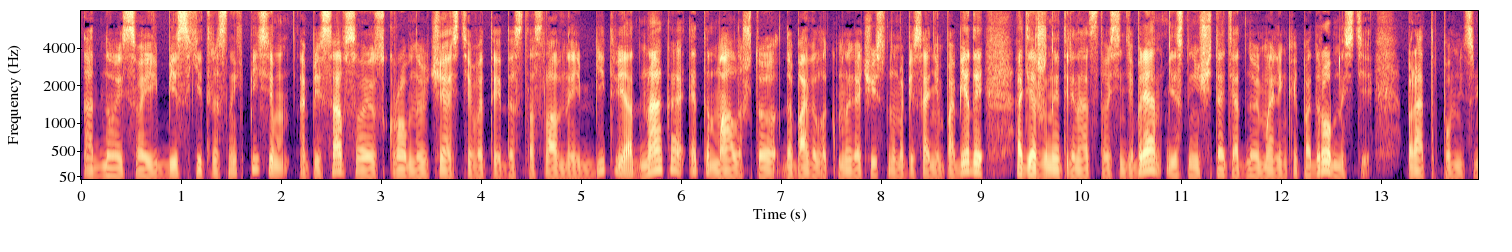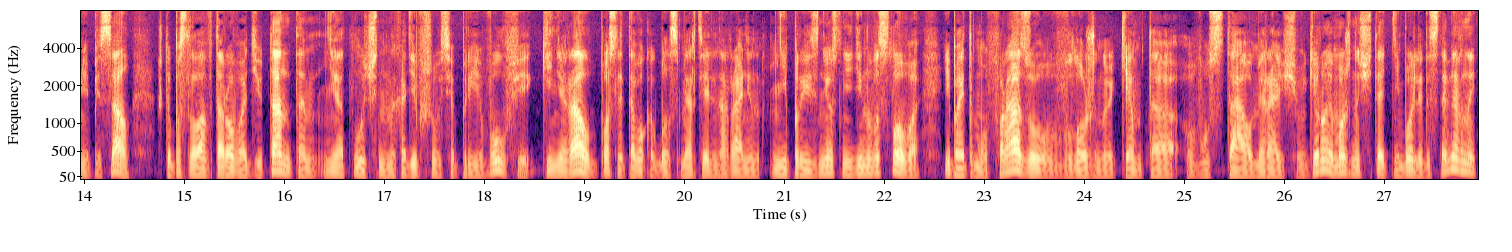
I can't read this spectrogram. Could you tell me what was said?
одно из своих бесхитростных писем, описав свое скромное участие в этой достославной битве, однако это мало что добавило к многочисленным описаниям победы, одержанной 13 сентября, если не считать одной маленькой подробности. Брат, помнится, мне писал, что, по словам второго адъютанта, неотлучно находившегося при Вулфе, генерал, после того, как был смертельно ранен, не произнес ни единого слова, и поэтому фразу вложенную кем-то в уста умирающего героя, можно считать не более достоверной,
